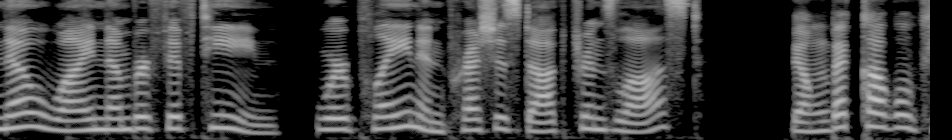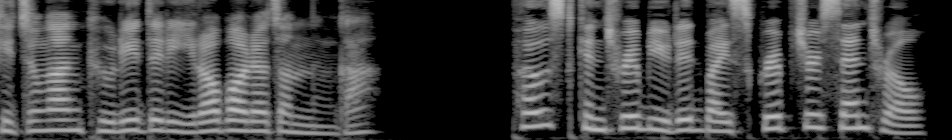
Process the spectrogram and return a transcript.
No why number 15. Were plain and precious doctrines lost? 명백하고 귀중한 교리들이 잃어버려졌는가? Post contributed by Scripture Central.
